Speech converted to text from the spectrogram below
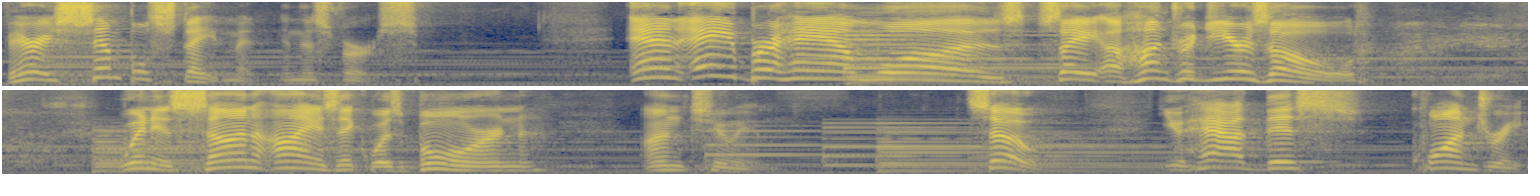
Very simple statement in this verse. And Abraham was, say, a hundred years old when his son Isaac was born unto him. So, you had this quandary.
